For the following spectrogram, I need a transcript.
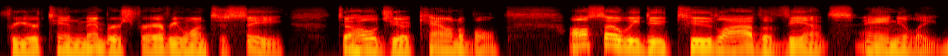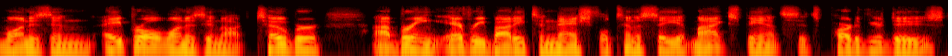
for your 10 members for everyone to see to hold you accountable also, we do two live events annually. One is in April, one is in October. I bring everybody to Nashville, Tennessee at my expense. It's part of your dues.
